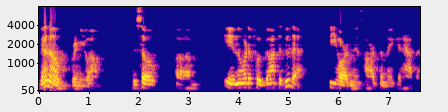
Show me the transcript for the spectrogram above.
Then I'll bring you out. And so, um, in order for God to do that, He hardened His heart to make it happen.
